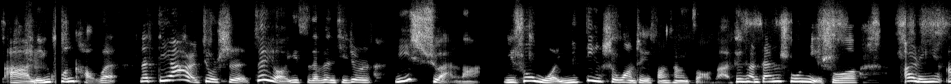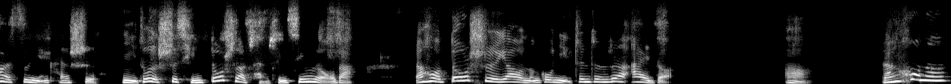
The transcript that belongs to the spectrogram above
啊，灵魂拷问。那第二就是最有意思的问题，就是你选了，你说我一定是往这个方向走的。就像丹叔你说，二零二四年开始，你做的事情都是要产生心流的，然后都是要能够你真正热爱的啊。然后呢，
